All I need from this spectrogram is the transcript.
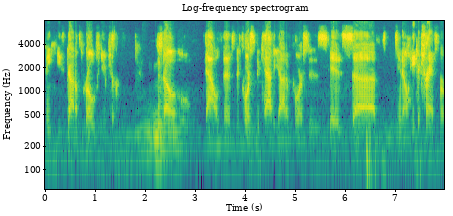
think he's got a pro future. No. So now, the, of course, the caveat, of course, is is uh, you know he could transfer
